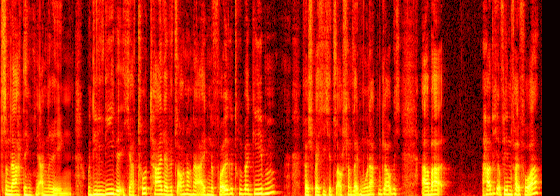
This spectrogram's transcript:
zum Nachdenken anregen. Und die liebe ich ja total. Da wird es auch noch eine eigene Folge drüber geben. Verspreche ich jetzt auch schon seit Monaten, glaube ich. Aber habe ich auf jeden Fall vor.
